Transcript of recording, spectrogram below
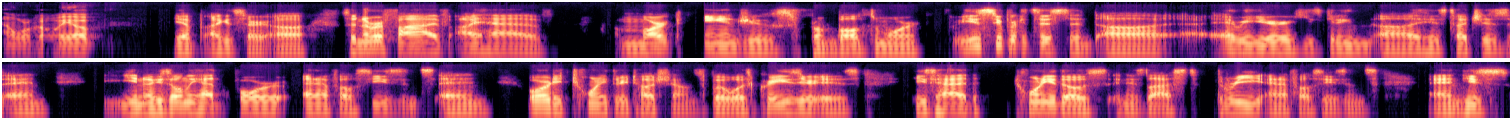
and work our way up. Yep, I can start. Uh, so number five, I have Mark Andrews from Baltimore. He's super consistent. Uh, every year he's getting uh his touches, and you know he's only had four NFL seasons and already 23 touchdowns. But what's crazier is he's had 20 of those in his last three NFL seasons, and he's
